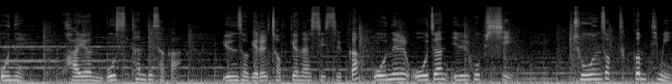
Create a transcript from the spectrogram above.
오늘 과연 모스탄 대사가 윤석열을 접견할 수 있을까? 오늘 오전 7시 조은석 특검팀이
